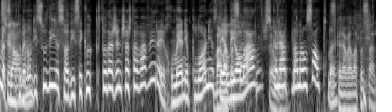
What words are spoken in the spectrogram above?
Marcelo também não é? disse o dia, só disse aquilo que toda a gente já estava a ver. É Roménia, Polónia, se lá ali ao lado, se é calhar verdade. dá lá um salto, não é? Se calhar vai lá passar.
